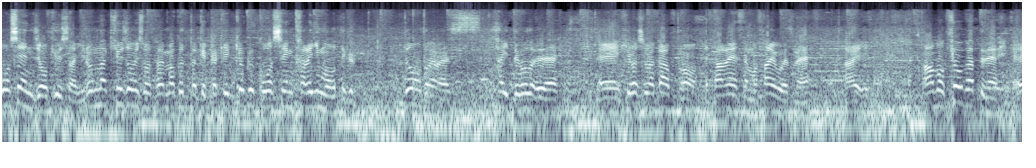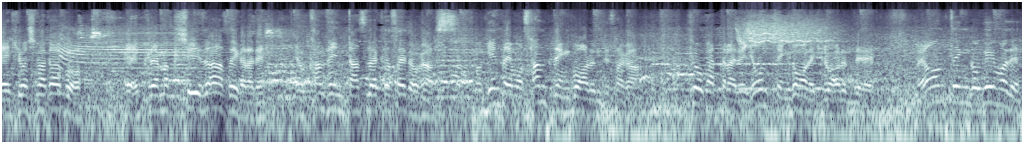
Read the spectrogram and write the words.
甲子園上級者いろんな球場飯を食べまくった結果結局甲子園からに戻ってくる。どうも富山です。はいということでね、えー広島カープの3連戦も最後ですね。はい。あもう今日勝ってね、えー広島カープを、えークライマックスシリーズ争いからね完全に脱落させたいと思います。現在もう3.5あるんで差が今日勝ったらね4.5まで広がるんで4.5ゲームまで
